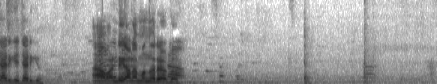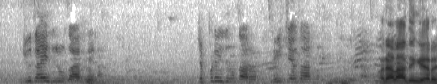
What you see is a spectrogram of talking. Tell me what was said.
ചടിക്കൂ ചടിക്കൂ. ആ വണ്ടി കാണാൻ വന്നവരാ കേട്ടോ ഒരാൾ ആദ്യം കേറ്.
